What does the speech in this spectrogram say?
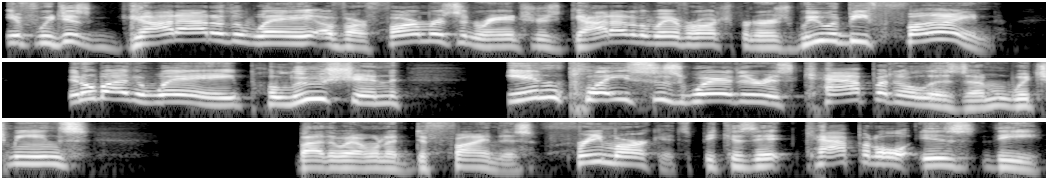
If we just got out of the way of our farmers and ranchers, got out of the way of our entrepreneurs, we would be fine. And oh, by the way, pollution in places where there is capitalism, which means, by the way, I want to define this free markets because it capital is the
